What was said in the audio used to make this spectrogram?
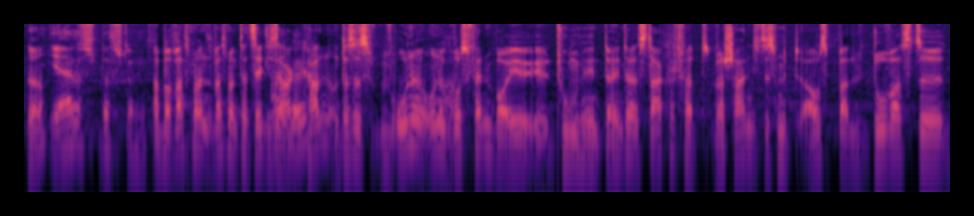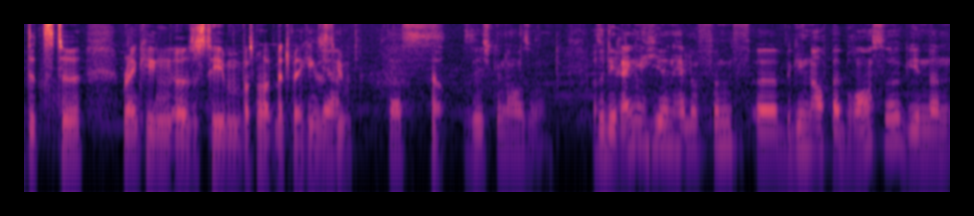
Ne? Ja, das, das stimmt. Aber was man, was man tatsächlich sagen Okay. kann, und das ist ohne, ohne Ah. groß Fanboy-Tum hin- dahinter, StarCraft hat wahrscheinlich das mit ausbaldoverste, ditzte Ranking-System, was man hat, Matchmaking-System. Das Ja. sehe ich genauso. Also die Ränge hier in Halo 5 äh, beginnen auch bei Bronze, gehen dann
